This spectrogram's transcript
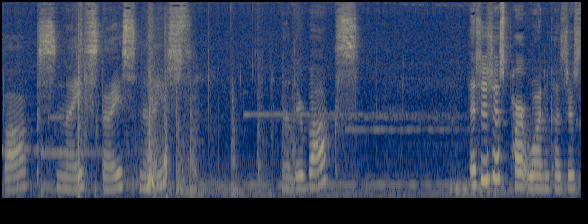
box. Nice, nice, nice. Another box. This is just part one because there's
